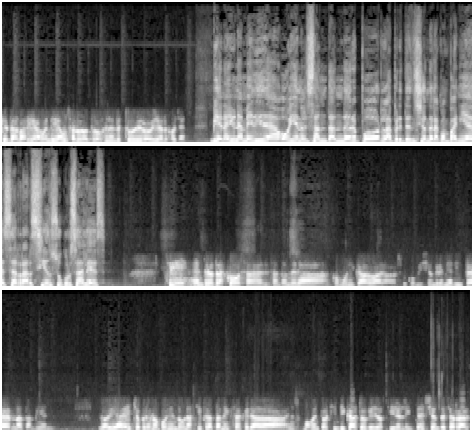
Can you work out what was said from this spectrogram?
¿Qué tal María? Buen día, un saludo a todos en el estudio y a los oyentes. Bien, hay una medida hoy en el Santander por la pretensión de la compañía de cerrar 100 sucursales. Sí, entre otras cosas, el Santander ha comunicado a, la- su comisión gremial interna, también lo había hecho, pero no poniendo una cifra tan exagerada en su momento al sindicato, que ellos tienen la intención de cerrar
